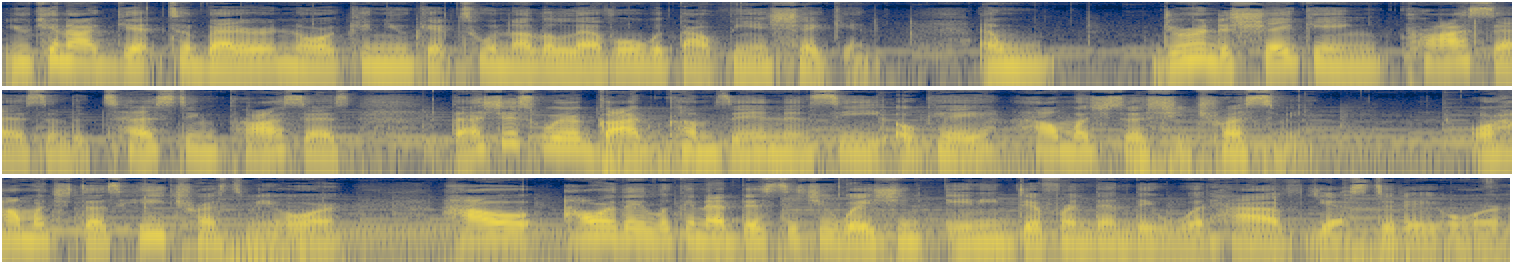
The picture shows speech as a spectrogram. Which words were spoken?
You cannot get to better, nor can you get to another level without being shaken. And during the shaking process and the testing process, that's just where God comes in and see, okay, how much does she trust me? Or how much does he trust me? Or how how are they looking at this situation any different than they would have yesterday or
